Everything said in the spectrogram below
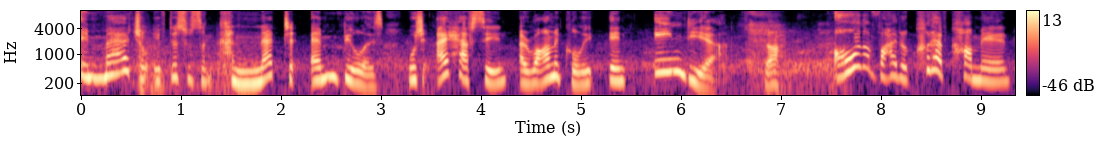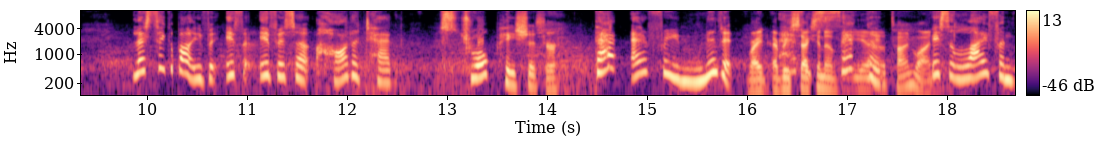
imagine if this was a connected ambulance, which I have seen, ironically, in India. Yeah. All the vital could have come in. Let's think about if if if it's a heart attack stroke patients. Sure. That every minute, right, every, every second, second of the uh, timeline, it's a life and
